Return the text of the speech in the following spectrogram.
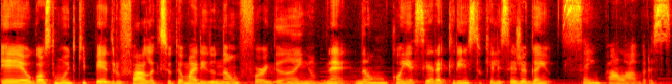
É, eu gosto muito que Pedro fala que se o teu marido não for ganho, né, não conhecer a Cristo, que ele seja ganho sem palavras.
